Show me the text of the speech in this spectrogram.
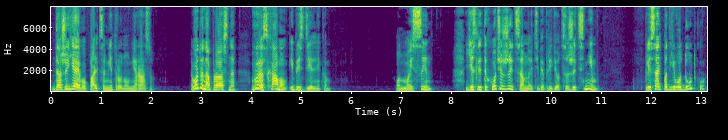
Даже я его пальцем не тронул ни разу». Вот и напрасно. Вырос хамом и бездельником. Он мой сын. Если ты хочешь жить со мной, тебе придется жить с ним. Плясать под его дудку?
